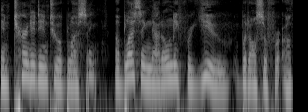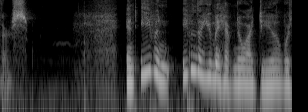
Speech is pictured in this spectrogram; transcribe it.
and turn it into a blessing. A blessing not only for you, but also for others. And even even though you may have no idea what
